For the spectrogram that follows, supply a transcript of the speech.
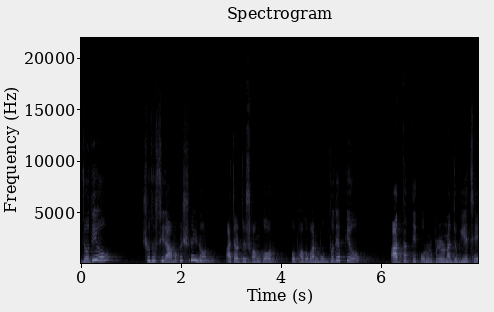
যদিও শুধু শ্রীরামকৃষ্ণই নন, আচার্য শঙ্কর ও ভগবান বুদ্ধদেবকেও আধ্যাত্মিক অনুপ্রেরণা জুগিয়েছে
